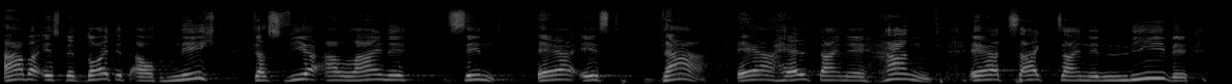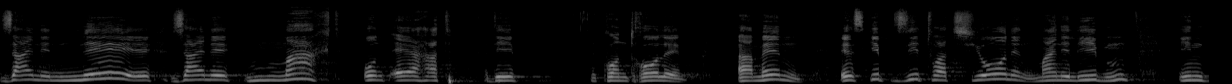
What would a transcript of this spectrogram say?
Aber es bedeutet auch nicht, dass wir alleine sind. Er ist da. Er hält deine Hand. Er zeigt seine Liebe, seine Nähe, seine Macht und er hat die Kontrolle. Amen. Es gibt Situationen, meine Lieben, in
